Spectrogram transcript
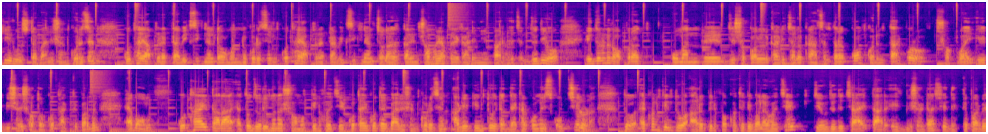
কি রুলসটা ভায়োলেশন করেছেন, কোথায় আপনারা ট্রাফিক সিগন্যালটা অমান্য করেছেন, কোথায় আপনারা ট্রাফিক সিগন্যাল চলাকালীন সময় আপনারা গাড়ি নিয়ে পার হয়েছেন। যদিও এই ধরনের অপরাধ ওমানে যে সকল গাড়ি চালকরা আছেন, তারা কম করেন। তারপরও সবাই এই বিষয়ে সতর্ক থাকতে পারবেন এবং কোথায় তারা এত জরিমানার সম্মুখীন হয়েছে, কোথায় কোথায় ভায়োলেশন করেছেন, আগে কিন্তু এটা দেখার কোনো স্কোপ ছিল না। তো এখন কিন্তু আরোপের পক্ষ থেকে বলা হয়েছে কেউ যদি চায় তার এই বিষয়টা সে দেখতে পারবে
